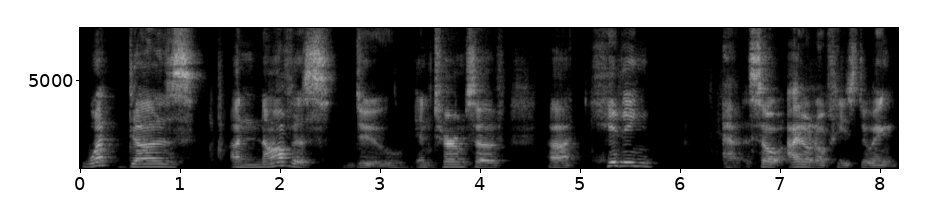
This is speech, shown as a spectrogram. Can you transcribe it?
what does a novice do in terms of hitting. so I don't know if he's doing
